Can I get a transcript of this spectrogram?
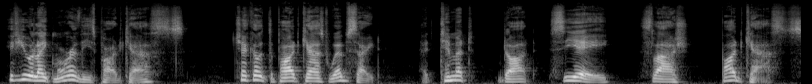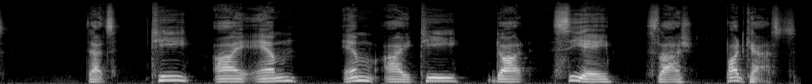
If you would like more of these podcasts, check out the podcast website at timmit.ca slash podcasts. That's T I M M I T dot C A slash podcasts.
